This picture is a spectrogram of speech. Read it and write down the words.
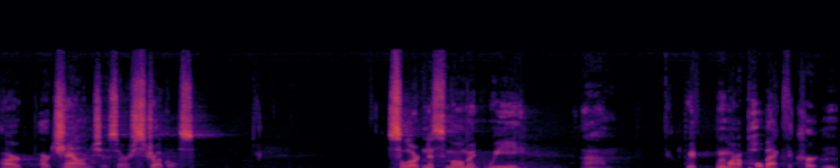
our, our challenges, our struggles. So, Lord, in this moment, we. Um, we, we want to pull back the curtain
